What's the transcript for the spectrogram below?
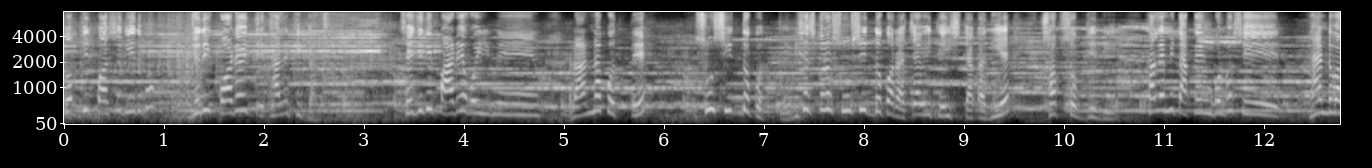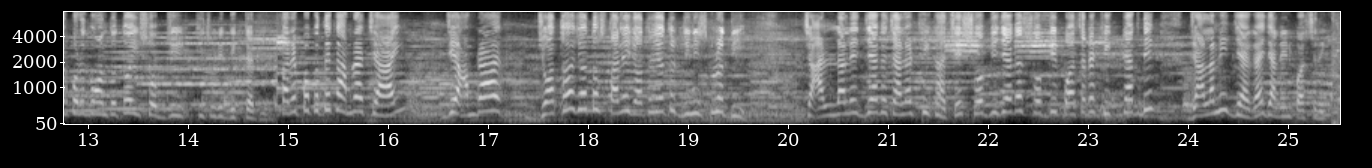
সবজির পয়সা দিয়ে দেবো। যদি করে, তাহলে ঠিক আছে। সে যদি পারে ওই রান্না করতে সুসিদ্ধ করতে, বিশেষ করে সুসিদ্ধ করা চাই ওই তেইশ টাকা দিয়ে সব সবজি দিয়ে। তাহলে আমি তাকে আমি বলব, সে হ্যান্ড ওভার করে দেবো অন্তত এই সবজি খিচুড়ির দিকটা দিই তাদের পক্ষ থেকে আমরা চাই যে আমরা যথাযথ স্থানে যথাযথ জিনিসগুলো দিই। চাল ডালের জায়গায় চালা ঠিক আছে সবজির জায়গায় সবজির পয়সাটা ঠিকঠাক দিই জ্বালানির জায়গায় জ্বালানির পয়সা দিই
